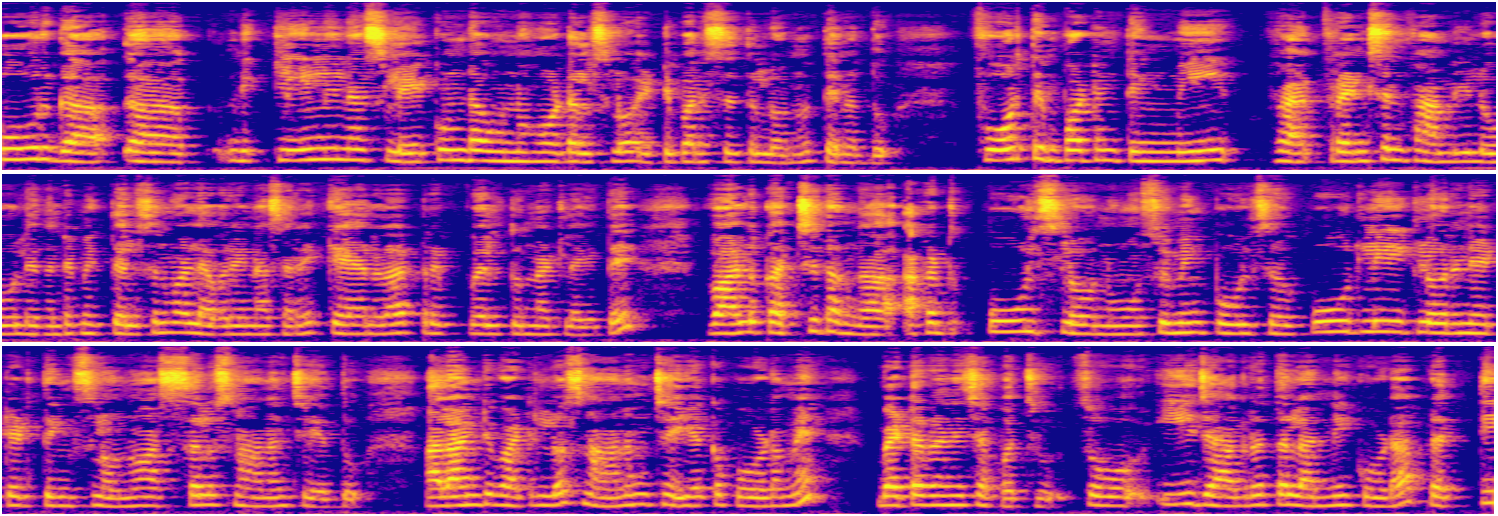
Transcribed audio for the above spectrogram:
పూర్గా క్లీన్లీనెస్ లేకుండా ఉన్న హోటల్స్లో ఎట్టి పరిస్థితుల్లోనూ తినద్దు. ఫోర్త్ ఇంపార్టెంట్ థింగ్ మీ ఫ్రెండ్స్ అండ్ ఫ్యామిలీలో లేదంటే మీకు తెలిసిన వాళ్ళు ఎవరైనా సరే కేరళ ట్రిప్ వెళ్తున్నట్లయితే వాళ్ళు ఖచ్చితంగా అక్కడ పూల్స్ లోను swimming pools poorly chlorinated things లోను అస్సలు స్నానం చేయొద్దు. అలాంటి వాటిల్లో స్నానం చేయకపోవడమే బెటర్ అని చెప్పొచ్చు. సో ఈ జాగ్రత్తలన్నీ కూడా ప్రతి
